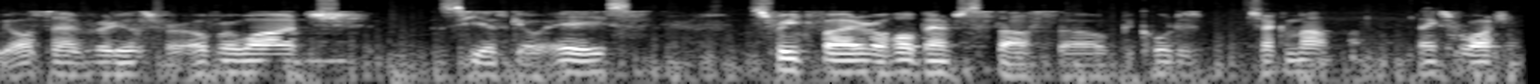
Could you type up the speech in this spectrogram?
We also have videos for Overwatch, CSGO Ace, Street Fighter, a whole bunch of stuff, so be cool to check them out. Thanks for watching.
